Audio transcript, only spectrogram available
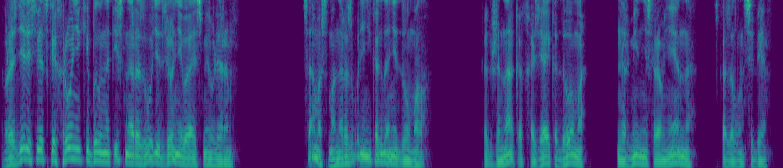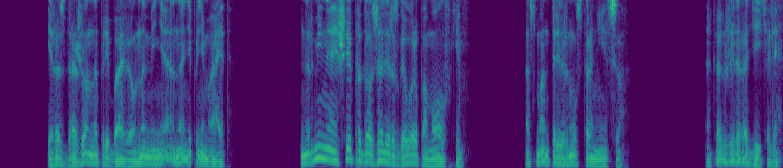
В разделе светской хроники было написано о разводе Джонни Вайсмюллера. Сам Осман о разводе никогда не думал. Как жена, как хозяйка дома, Нермин несравненно, — сказал он себе. И раздраженно прибавил, но меня она не понимает. Нермин и Айше продолжали разговор о помолвке. Осман перевернул страницу. А как жили родители?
